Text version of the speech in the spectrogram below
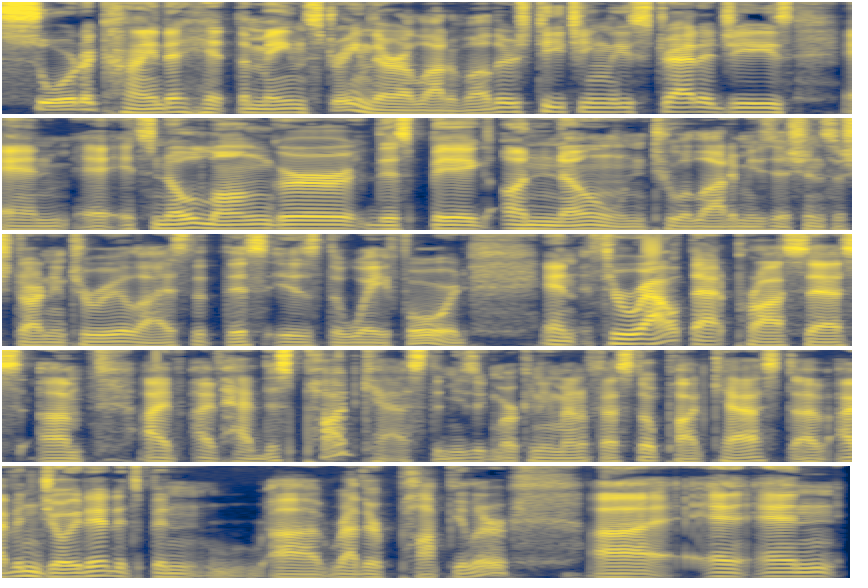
sort of kind of hit the mainstream. There are a lot of others teaching these strategies and it's no longer this big unknown to a lot of musicians are starting to realize that this is the way forward. And throughout that process, um, I've, I've had this podcast, the Music Marketing Manifesto podcast. I've, I've enjoyed it. It's been uh, rather popular. Uh, and, and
